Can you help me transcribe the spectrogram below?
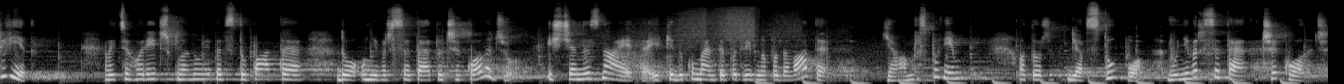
Привіт! Ви цьогоріч плануєте вступати до університету чи коледжу і ще не знаєте, які документи потрібно подавати? Я вам розповім. Отож, для вступу в університет чи коледж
